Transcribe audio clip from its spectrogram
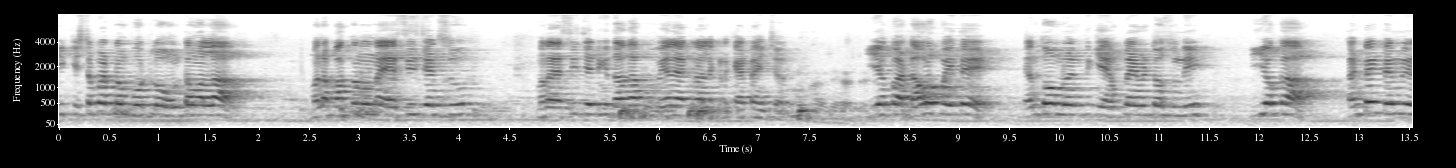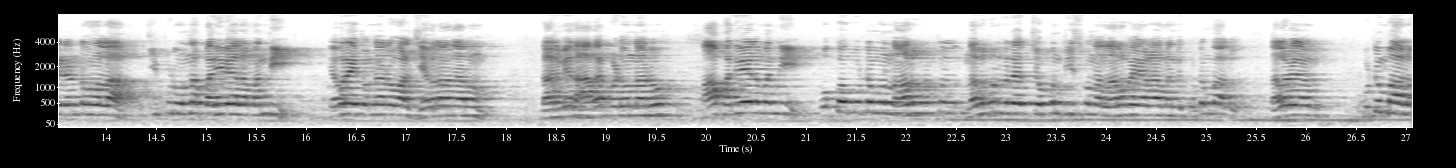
ఈ కృష్ణపట్నం పోర్టులో ఉండటం వల్ల మన పక్కన ఉన్న ఎస్సీ జెడ్స్ మన ఎస్సీ జెడ్కి దాదాపు వేల ఎకరాలు ఇక్కడ కేటాయించారు. ఈ యొక్క డెవలప్ అయితే ఎంతో మందికి ఎంప్లాయ్మెంట్ వస్తుంది. ఈ యొక్క కంటెంట్ టెర్మినల్ ఉండటం వల్ల ఇప్పుడు ఉన్న పదివేల మంది ఎవరైతే ఉన్నారో వాళ్ళ జీవనాధారం దాని మీద ఆధారపడి ఉన్నారు. ఆ పదివేల మంది ఒక్కో కుటుంబం నాలుగు నలుగురు చొప్పున తీసుకున్న నలభై వేల మంది కుటుంబాలు నలభై కుటుంబాలు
